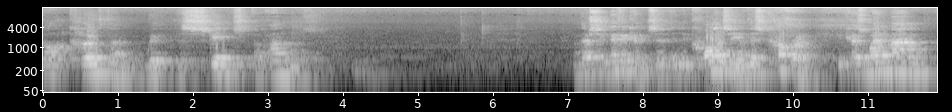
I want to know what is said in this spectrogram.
God clothed them with the skins of animals. And there's significance in, the quality of this covering, because when man,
